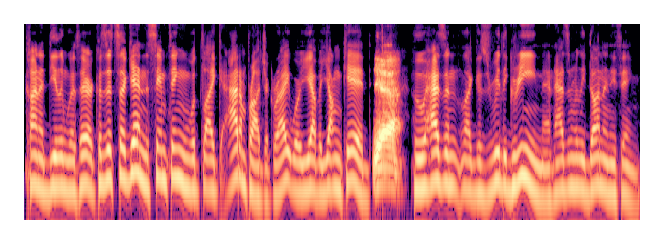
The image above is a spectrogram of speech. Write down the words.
kind of dealing with her because it's again the same thing with like Adam Project, right? Where you have a young kid, yeah, who hasn't like is really green and hasn't really done anything.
